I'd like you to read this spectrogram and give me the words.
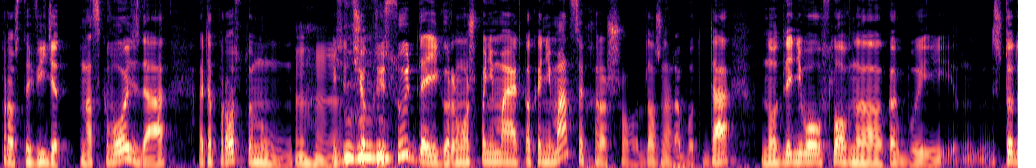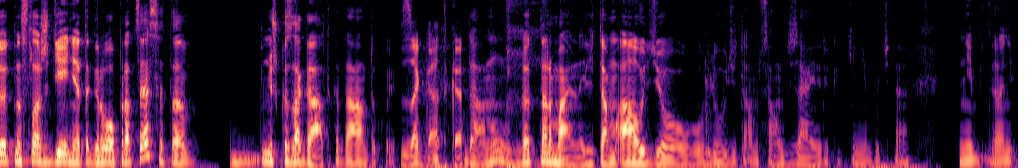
просто видят насквозь, да. Это просто, ну, uh-huh. если человек рисует для игр, он, может, понимает, как анимация хорошо должна работать, да, но для него условно, как бы, что дает наслаждение от игрового процесса, это немножко загадка, да, он такой. Загадка. Да, ну, это нормально. Или там аудио люди, там, саунд-дизайнеры какие-нибудь, да. Они, они...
